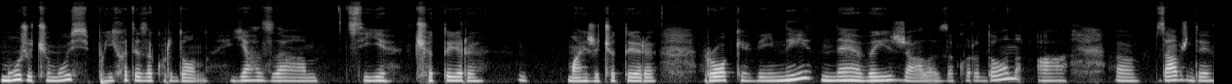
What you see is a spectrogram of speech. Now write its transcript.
можу чомусь поїхати за кордон. Я за ці чотири, майже чотири роки війни не виїжджала за кордон, а е, завжди,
